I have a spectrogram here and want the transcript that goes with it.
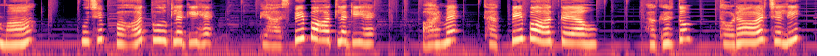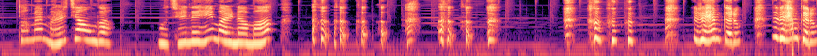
माँ, मुझे बहुत भूख लगी है, प्यास भी बहुत लगी है, और मैं थक भी बहुत गया हूँ। अगर तुम थोड़ा और चली तो मैं मर जाऊँगा। मुझे नहीं मरना, माँ। रहम करो रहम करो।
